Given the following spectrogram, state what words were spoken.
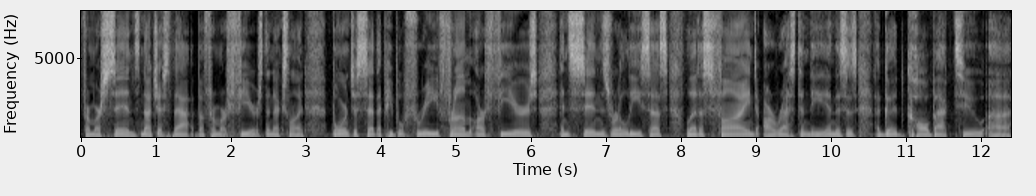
from our sins. Not just that, but from our fears. The next line: born to set that people free from our fears and sins. Release us. Let us find our rest in Thee. And this is a good callback to uh,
